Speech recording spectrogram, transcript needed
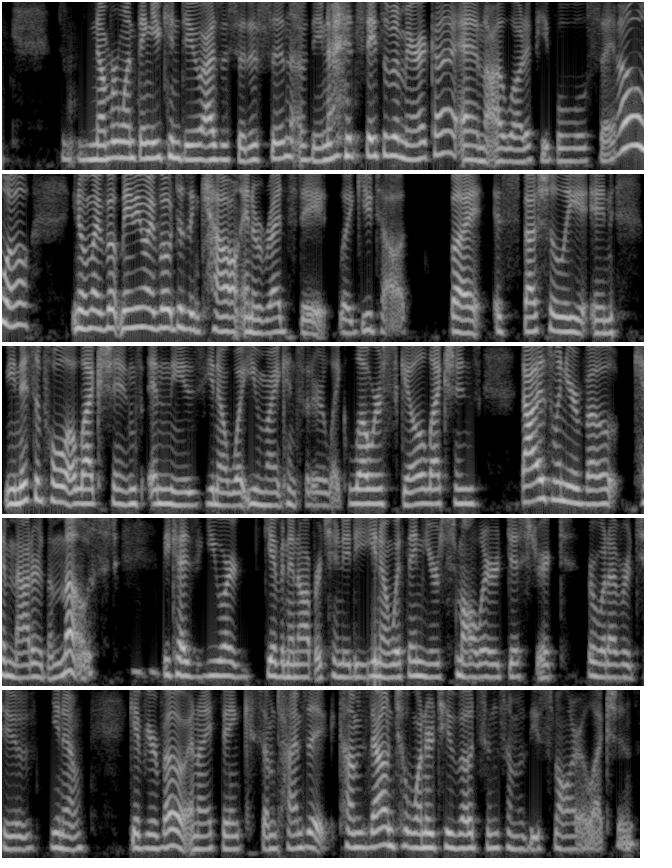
number one thing you can do as a citizen of the United States of America. And a lot of people will say, oh, well, you know, my vote, maybe my vote doesn't count in a red state like Utah. But especially in municipal elections, in these, you know, what you might consider like lower skill elections, that is when your vote can matter the most mm-hmm. because you are given an opportunity, you know, within your smaller district or whatever to, you know, give your vote. And I think sometimes it comes down to one or two votes in some of these smaller elections.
